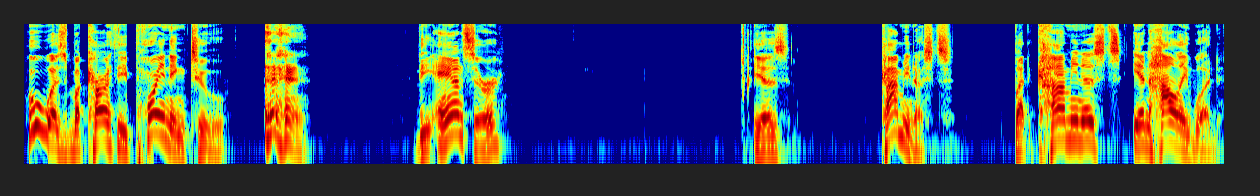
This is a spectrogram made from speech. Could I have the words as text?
who was McCarthy pointing to? the answer is communists, but communists in Hollywood.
